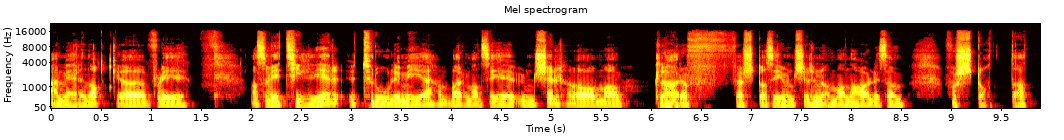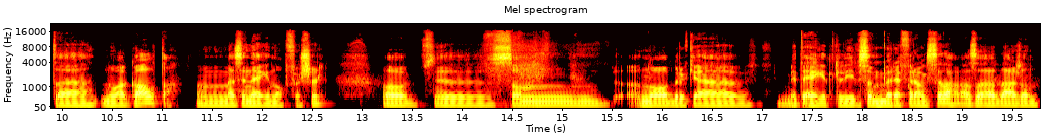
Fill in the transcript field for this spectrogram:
er mer enn nok. eh, Fordi altså, vi tilgir utrolig mye, bare man sier unnskyld, og man klarer først å si unnskyld når man har liksom forstått at uh, noe er galt da, med sin egen oppførsel. Og uh, sånn Nå bruker jeg mitt eget liv som referanse, da. Altså, det er sånn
